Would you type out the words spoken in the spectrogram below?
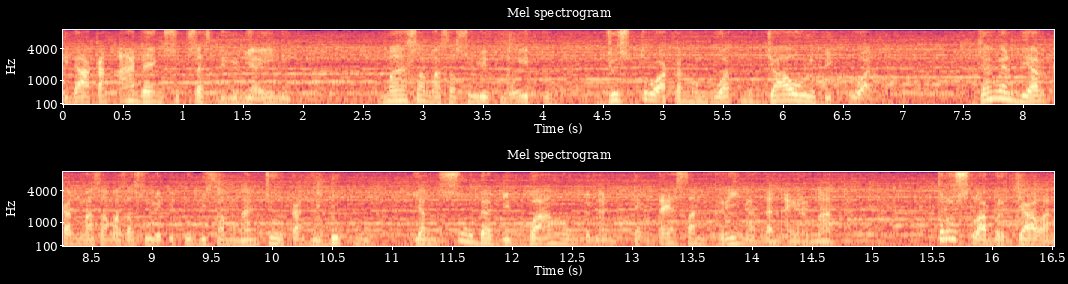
tidak akan ada yang sukses di dunia ini. Masa-masa sulitmu itu justru akan membuatmu jauh lebih kuat. Jangan biarkan masa-masa sulit itu bisa menghancurkan hidupmu yang sudah dibangun dengan tetesan keringat dan air mata. Teruslah berjalan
